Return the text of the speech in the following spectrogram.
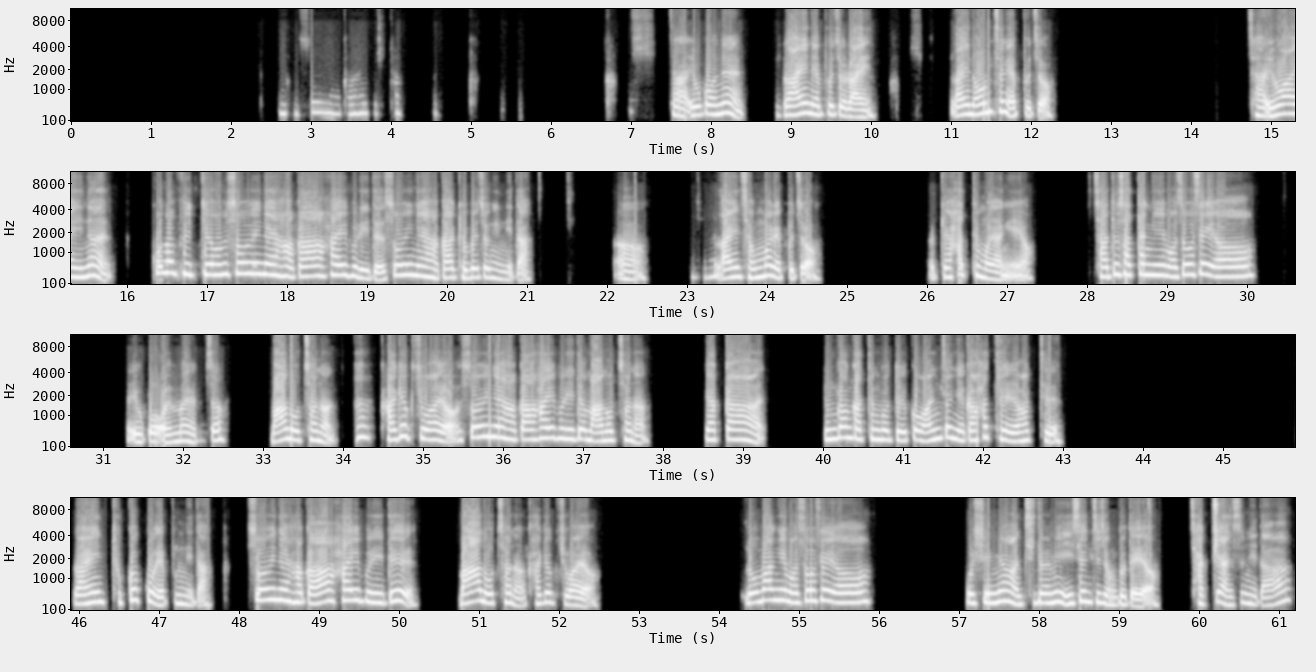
자, 요거는 라인 예쁘죠, 라인. 라인 엄청 예쁘죠. 자, 요 아이는 코노피티움 소이네하가 하이브리드, 소이네하가 교배종입니다. 어, 라인 정말 예쁘죠? 이렇게 하트 모양이에요. 자두사탕님 어서 오세요. 네, 요거 얼마였죠? 15,000원. 헉, 가격 좋아요. 소이네하가 하이브리드 15,000원. 약간 윤광 같은 것도 있고 완전 얘가 하트예요, 하트. 라인 두껍고 예쁩니다. 소이네하가 하이브리드 15,000원. 가격 좋아요. 로망님 어서 오세요. 보시면 지름이 2cm 정도 돼요. 작지 않습니다.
